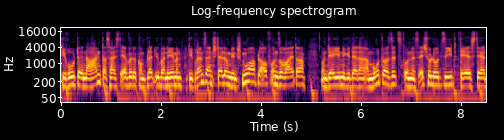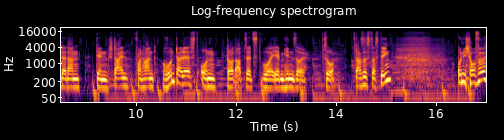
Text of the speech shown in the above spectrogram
die Route in der Hand. Das heißt, er würde komplett übernehmen die Bremseinstellung, den Schnurablauf und so weiter. Und derjenige, der dann am Motor sitzt und das Echolot sieht, der ist der, der dann den Stein von Hand runterlässt und dort absetzt, wo er eben hin soll. So, das ist das Ding. Und ich hoffe,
